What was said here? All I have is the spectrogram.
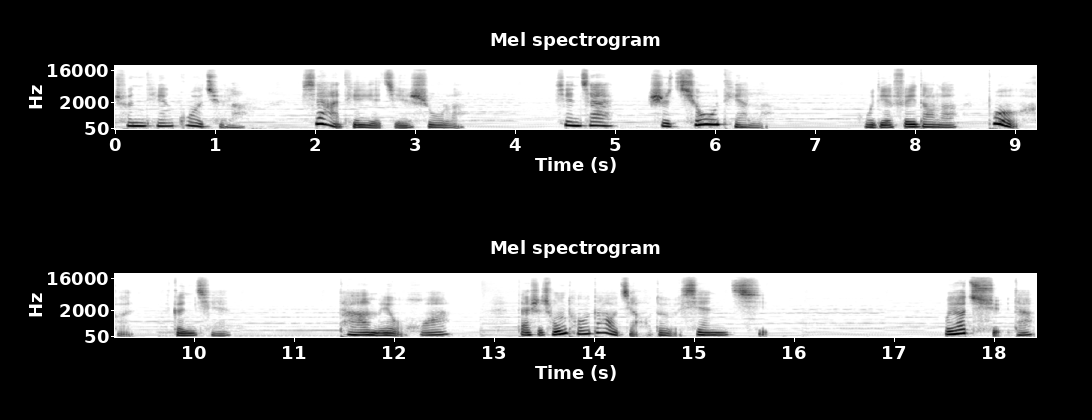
春天过去了，夏天也结束了，现在是秋天了。蝴蝶飞到了薄荷跟前，它没有花，但是从头到脚都有仙气。我要娶她。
